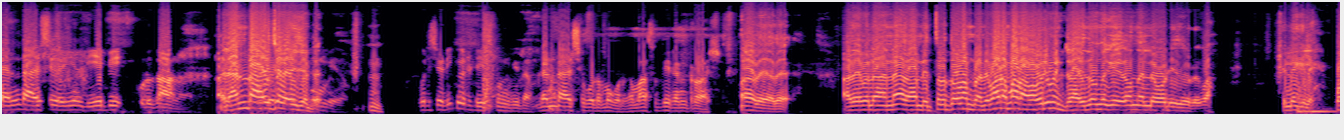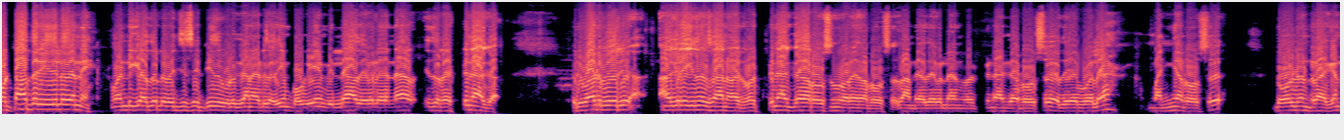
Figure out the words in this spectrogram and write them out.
രണ്ടാഴ്ച കഴിഞ്ഞ് ഡി എ പി കൊടുക്കാവുന്നതാണ് രണ്ടാഴ്ച കഴിച്ചിട്ട്. ഒരു ചെടിക്ക് ഒരു ടീസ്പൂൺ വീതം. രണ്ടാഴ്ച കൂടുമ്പോൾ കൊടുക്കാം. മാസത്തിൽ രണ്ട് പ്രാവശ്യം. അതെ അതെ. അതേപോലെ തന്നെ അതാണ്ട് ഇത്രത്തോളം പ്ലാന്റ് വേണം വേണം ഒരു മിനിറ്റ് ഇതൊന്ന് ഒന്ന് ലോഡ് ചെയ്ത് കൊടുക്കുക ഇല്ലെങ്കിലേ പൊട്ടാത്ത രീതിയിൽ തന്നെ വണ്ടിക്കകത്തോട്ട് വെച്ച് സെറ്റ് ചെയ്ത് കൊടുക്കാനായിട്ട് അധികം പുകയും ഇല്ല. അതേപോലെ തന്നെ ഇത് റെപ്പിനാക്ക. ഒരുപാട് പേര് ആഗ്രഹിക്കുന്ന സാധനമാണ്. റെപ്പിനാക്ക റോസ് എന്ന് പറയുന്ന റോസ്. അതാണ് അതേപോലെ തന്നെ റെപ്പിനാക്ക റോസ് അതേപോലെ മഞ്ഞ റോസ് ഗോൾഡൻ ഡ്രാഗൺ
